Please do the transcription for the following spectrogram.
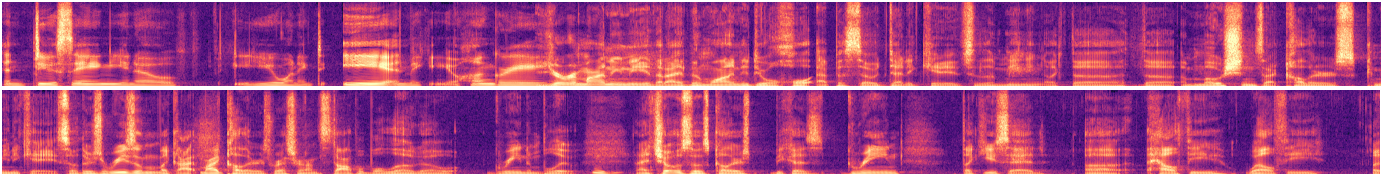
inducing, you know, you wanting to eat and making you hungry. You're reminding me that I've been wanting to do a whole episode dedicated to the meaning, like the the emotions that colors communicate. So there's a reason, like I, my colors, Restaurant Unstoppable logo, green and blue. And I chose those colors because green, like you said, uh, healthy, wealthy, uh,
